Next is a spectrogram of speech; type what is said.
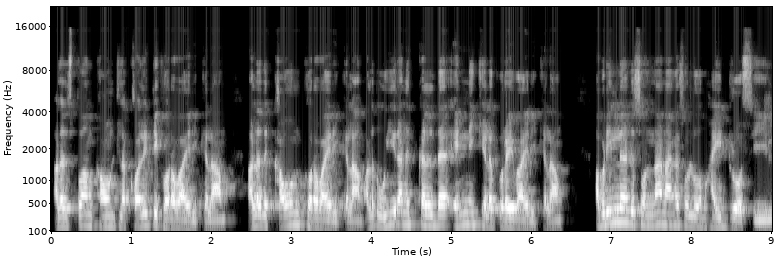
அல்லது ஸ்பெர்ம் கவுண்ட்ல குவாலிட்டி குறைவா இருக்கலாம் அல்லது கவுண்ட் குறைவா இருக்கலாம் அல்லது உயிரணுக்களோட எண்ணிக்கையில குறைவா இருக்கலாம் அப்படி இல்லைன்னு சொன்னா நாங்க சொல்லுவோம் ஹைட்ரோசீல்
